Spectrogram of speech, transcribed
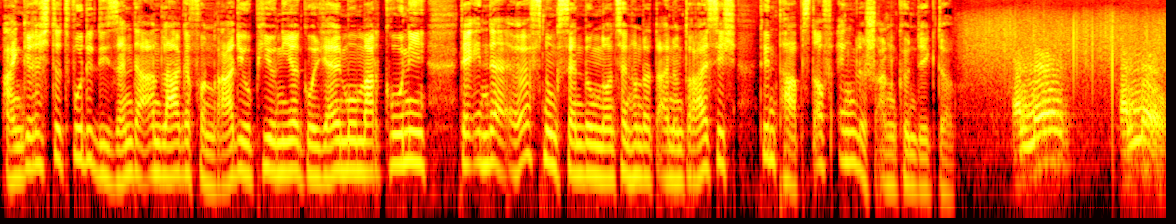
Eingerichtet wurde die Sendeanlage von Radiopionier Guglielmo Marconi, der in der Eröffnungssendung 1931 den Papst auf Englisch ankündigte. Hallo, hallo.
